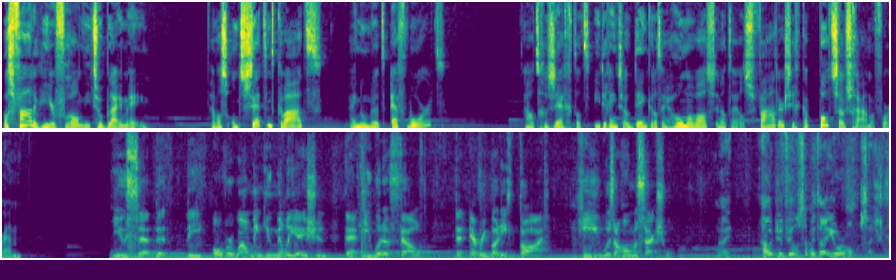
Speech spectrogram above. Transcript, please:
was vader hier vooral niet zo blij mee. Hij was ontzettend kwaad. Hij noemde het F-woord. Hij had gezegd dat iedereen zou denken dat hij homo was en dat hij als vader zich kapot zou schamen voor hem. You said that the overwhelming humiliation that he would have felt that everybody thought he was a homosexual. Right. How would you feel if somebody thought you were homosexual?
